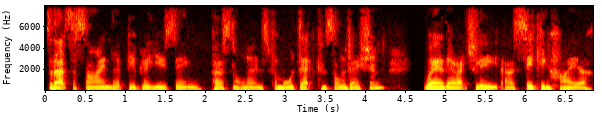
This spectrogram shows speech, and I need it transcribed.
So that's a sign that people are using personal loans for more debt consolidation where they're actually uh, seeking higher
